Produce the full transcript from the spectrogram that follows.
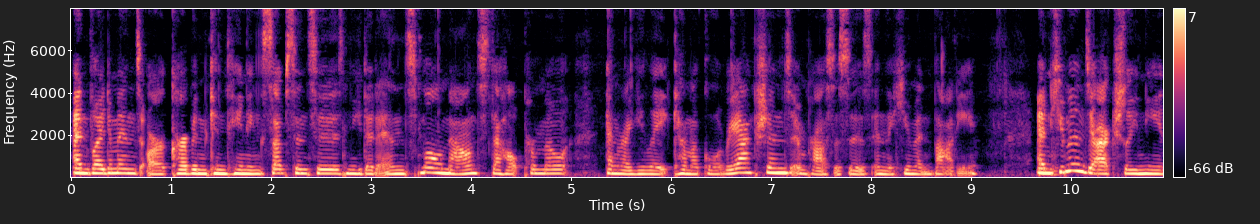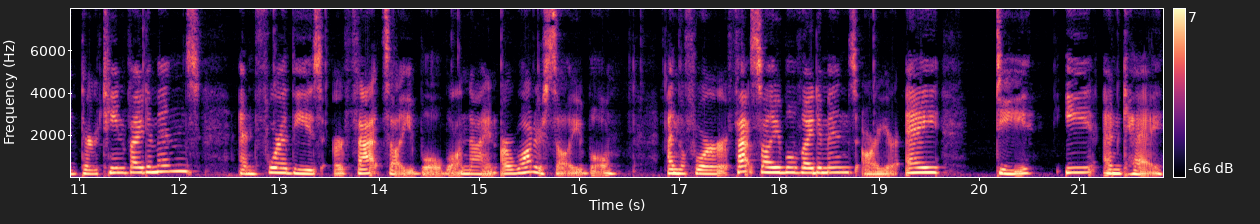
And vitamins are carbon containing substances needed in small amounts to help promote and regulate chemical reactions and processes in the human body. And humans actually need 13 vitamins, and four of these are fat soluble, while nine are water soluble. And the four fat soluble vitamins are your A, D, E, and K,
